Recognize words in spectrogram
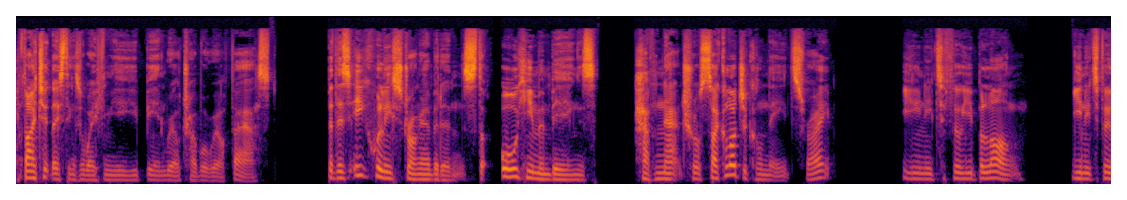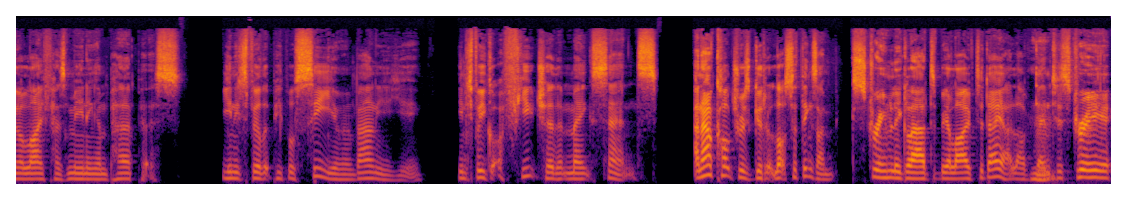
If I took those things away from you, you'd be in real trouble real fast. But there's equally strong evidence that all human beings have natural psychological needs, right? You need to feel you belong. You need to feel your life has meaning and purpose. You need to feel that people see you and value you. You need to feel you've got a future that makes sense. And our culture is good at lots of things. I'm extremely glad to be alive today. I love mm. dentistry.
